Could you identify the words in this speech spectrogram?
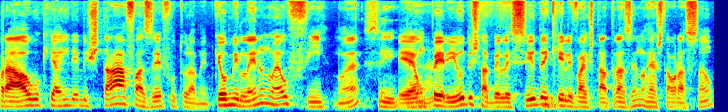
para algo que ainda ele está a fazer futuramente. Porque o milênio não é o fim, não é? Sim, é, é um período estabelecido em que ele vai estar trazendo restauração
